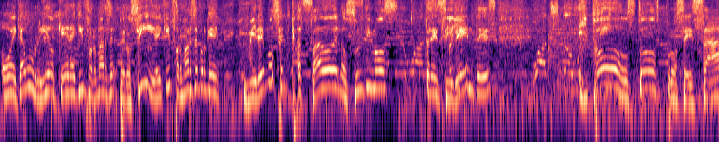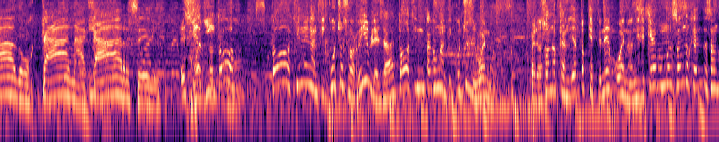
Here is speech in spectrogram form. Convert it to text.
oye, qué aburrido que era, hay que informarse, pero sí, hay que informarse porque miremos el pasado de los últimos presidentes y todos, todos procesados, cana, cárcel. Es cierto, joyitas, todos, ¿no? todos tienen anticuchos horribles, ¿ah? Todos tienen están con anticuchos y bueno. Pero son los candidatos que tenemos. Bueno, ni siquiera son los candidatos, son,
